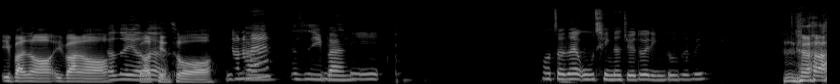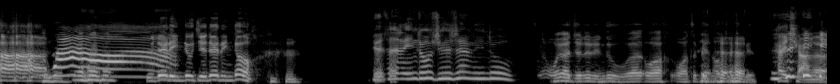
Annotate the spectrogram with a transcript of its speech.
一般哦，一般哦，不要有的有的填错哦。一有了没？这是一般，我站在无情的绝对零度这边。哇，绝对零度，绝对零度。绝对零度，绝对零度，我要绝对零度，我要我要我要这边，我要这边。太强了，了，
